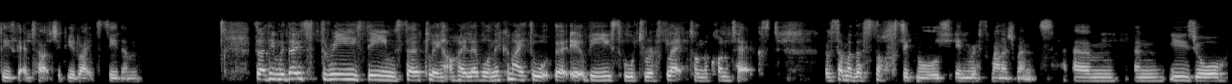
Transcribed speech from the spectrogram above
please get in touch if you'd like to see them. So I think with those three themes circling at a high level, Nick and I thought that it would be useful to reflect on the context of some of the soft signals in risk management um, and use your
